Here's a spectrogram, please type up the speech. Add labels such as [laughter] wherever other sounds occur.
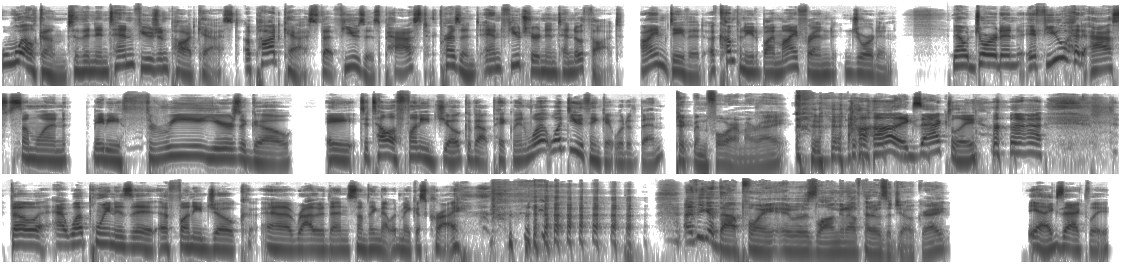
Welcome to the NintenFusion Podcast, a podcast that fuses past, present, and future Nintendo thought. I'm David, accompanied by my friend Jordan. Now, Jordan, if you had asked someone maybe three years ago a to tell a funny joke about Pikmin, what what do you think it would have been? Pikmin 4, am I right? Haha, [laughs] [laughs] exactly. [laughs] Though, at what point is it a funny joke uh, rather than something that would make us cry? I think at that point it was long enough that it was a joke, right? yeah, exactly.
